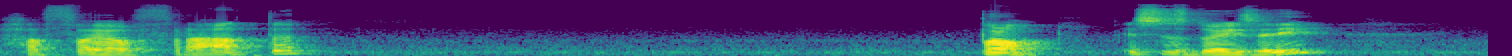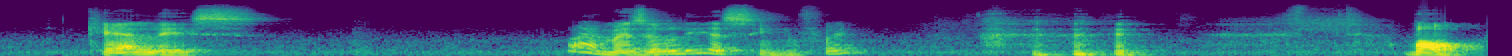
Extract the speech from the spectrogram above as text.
Rafael Frata. Pronto, esses dois aí. Kellys. Ué, mas eu li assim, não foi? Bom,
